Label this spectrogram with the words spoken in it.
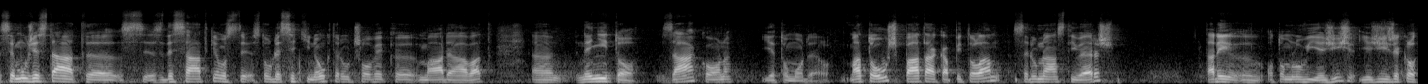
se může stát eh, s desátky nebo s tou desetinou, kterou člověk eh, má dávat. Eh, není to zákon, je to model. Matouš, pátá kapitola, 17. verš. Tady o tom mluví Ježíš. Ježíš řekl,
